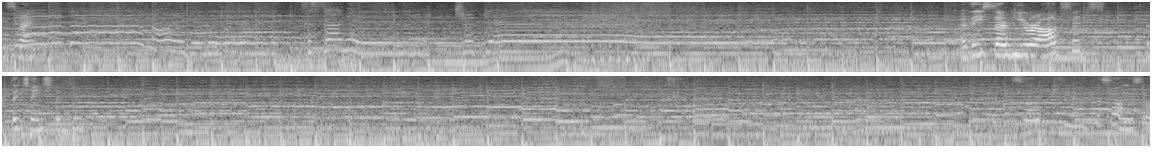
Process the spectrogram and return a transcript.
He's right. Are these their hero outfits that they changed into? Cute.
